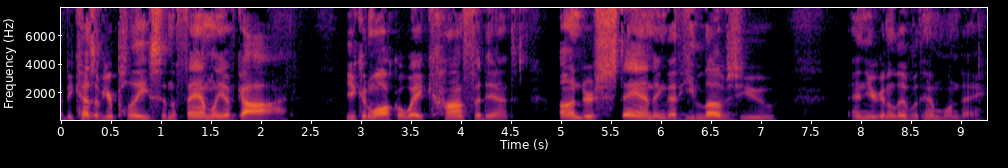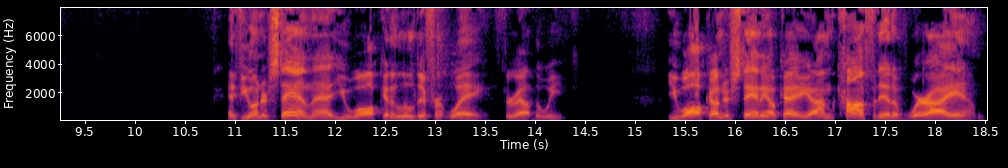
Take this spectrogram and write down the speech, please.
that because of your place in the family of God, you can walk away confident, understanding that He loves you and you're going to live with Him one day. And if you understand that, you walk in a little different way throughout the week. You walk understanding, okay, I'm confident of where I am.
